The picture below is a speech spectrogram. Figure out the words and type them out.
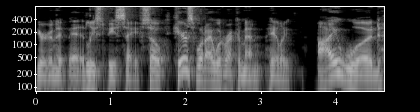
you're going to at least be safe. So here's what I would recommend, Haley. I would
